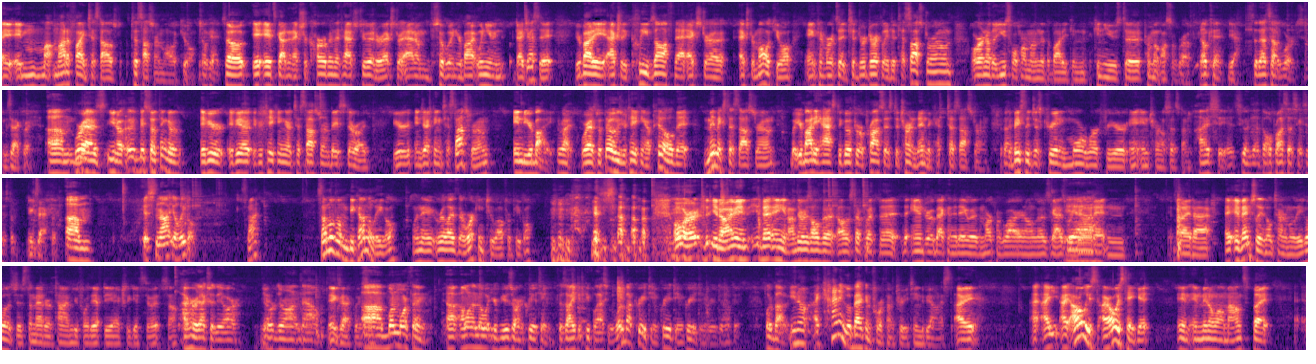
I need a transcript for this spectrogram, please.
a, a mo- modified testos- testosterone molecule. Okay. So it, it's got an extra carbon attached to it or extra atom. So when your body when you digest it, your body actually cleaves off that extra extra molecule and converts it to directly to testosterone or another useful hormone that the body can can use to promote muscle growth. Okay. Yeah. So that's how it works. Exactly. Um, Whereas you know, uh, so think of if you're if you if you're taking a testosterone based steroid, you're injecting testosterone into your body. Right. Whereas with those, you're taking a pill that mimics testosterone, but your body has to go through a process to turn it into testosterone. They're basically just creating more work for your in- internal system. I see. It's the whole processing system. Exactly. Um, it's not illegal. It's not. Some of them become illegal when they realize they're working too well for people. So- or you know, I mean, the, you know, there was all the all the stuff with the the Andro back in the day with Mark McGwire and all those guys were Yeah. doing it, and but uh, eventually they'll turn them illegal. It's just a matter of time before the FDA actually gets to it. So I heard actually they are. They're, Yeah. they're on it now. exactly. So. Um, one more thing. Uh, I want to know what your views are on creatine because I get people asking me, "What about creatine? Creatine? Creatine? Creatine?" Okay. What about it? You know, I kind of go back and forth on creatine to be honest. I, I, I, I always I always take it in, in minimal amounts, but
